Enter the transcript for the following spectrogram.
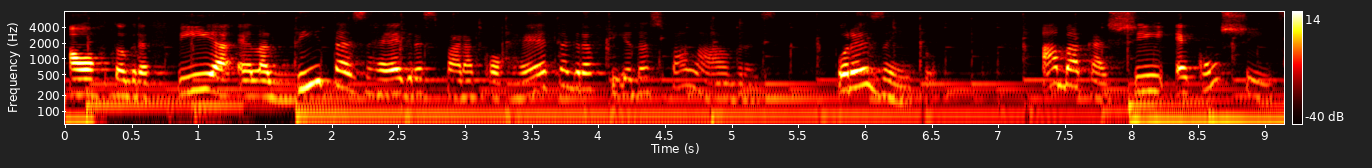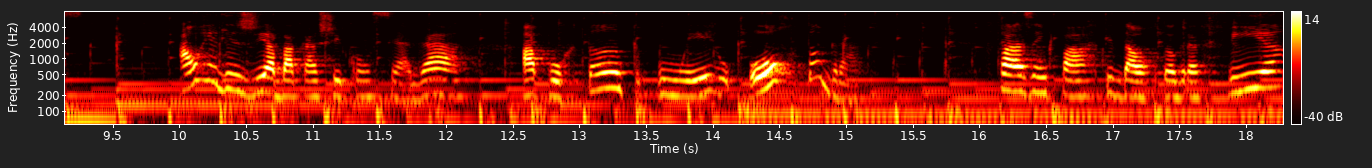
A ortografia, ela dita as regras para a correta grafia das palavras. Por exemplo, abacaxi é com X. Ao redigir abacaxi com CH, há, portanto, um erro ortográfico. Fazem parte da ortografia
